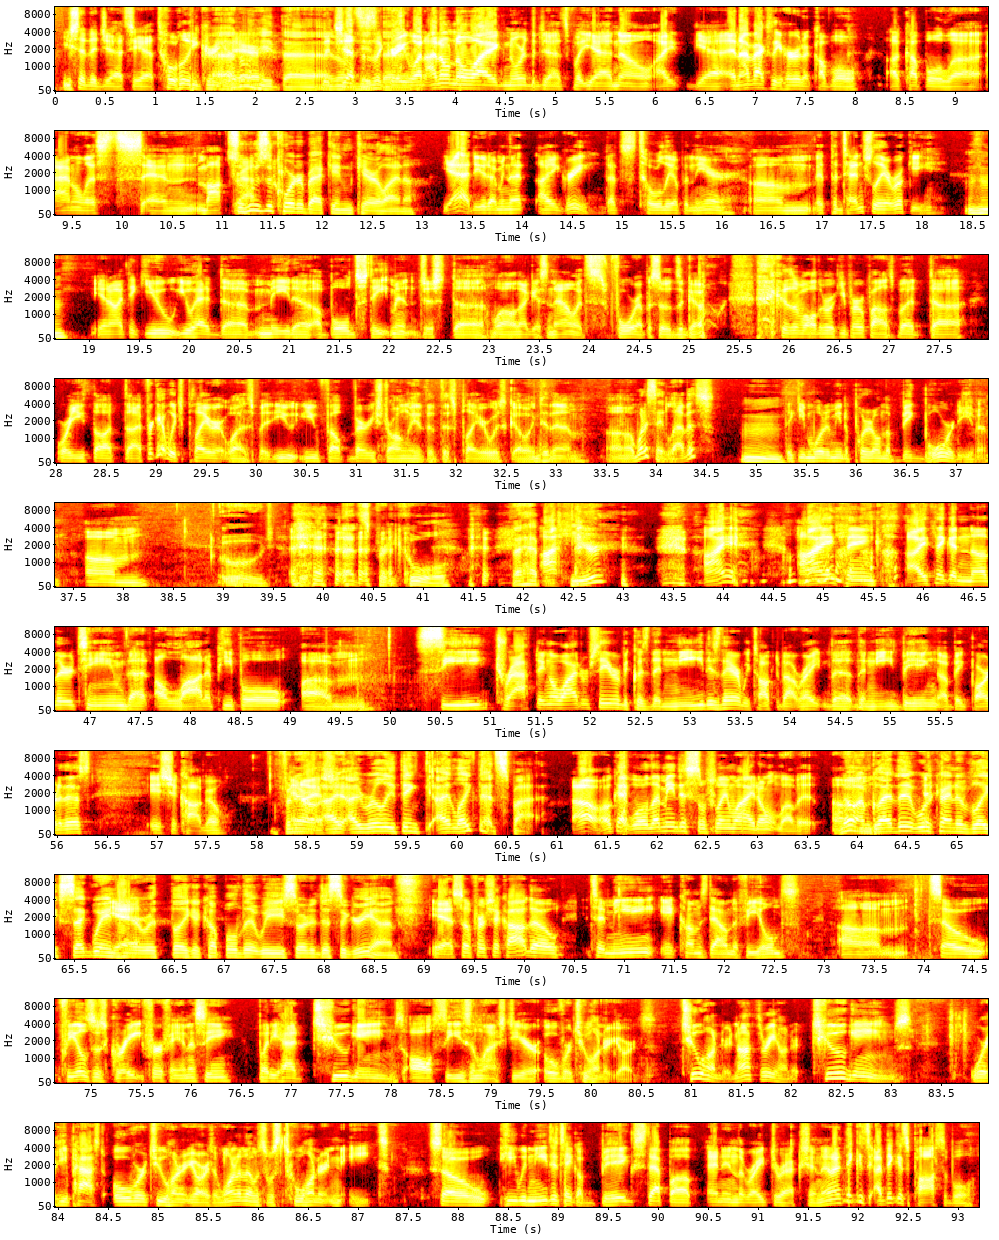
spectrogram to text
You said the Jets, yeah, totally agree I there. don't hate that. The Jets is a great one. I don't know why I ignored the Jets, but yeah, no, I yeah, and I've actually heard a couple a couple uh, analysts and mock So drafts. who's the quarterback in Carolina? yeah, dude. I mean that I agree. That's totally up in the air. Um, it, potentially a rookie. Mm-hmm. You know, I think you you had uh, made a, a bold statement just uh, well, I guess now it's four episodes ago because of all the rookie profiles, but uh, where you thought uh, I forget which player it was, but you you felt very strongly that this player was going to them. Uh, I want to say Levis. I think you wanted me to put it on the big board even. Um, Ooh, that's pretty cool. That happened here. I I think I think another team that a lot of people um, see drafting a wide receiver because the need is there. We talked about right the the need being a big part of this is Chicago. I I, I really think I like that spot. Oh, okay. Well, let me just explain why I don't love it. Um, No, I'm glad that we're kind of like segueing Yeah. here with like a couple that we sort of disagree on. Yeah, so for Chicago, to me, it comes down to Fields. Um, so Fields is great for fantasy, but he had two games all season last year over 200 yards. 200, not 300. Two games where he passed over 200 yards, and one of those was 208. So he would need to take a big step up and in the right direction. And I think it's I think it's possible,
